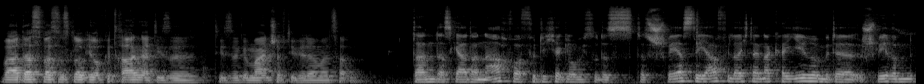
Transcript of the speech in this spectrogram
war das, was uns, glaube ich, auch getragen hat, diese, diese Gemeinschaft, die wir damals hatten. Dann das Jahr danach war für dich ja, glaube ich, so das, das schwerste Jahr vielleicht deiner Karriere mit der schweren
